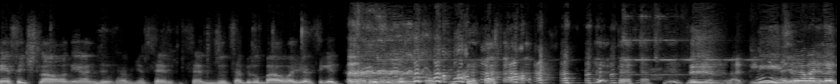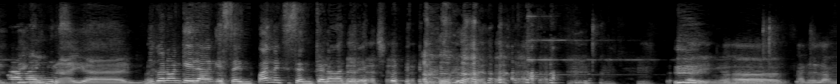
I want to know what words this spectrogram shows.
message lang ako ni Angel, sabi niya, send, send nudes. Sabi ko, bawal yun. Sige, na lang ito. At least, Hindi naman lang kailangan dingog is- na yan. Hindi ko naman kailangan isend pa. Nagsisend ka na nga diretso. Ayun nga, ah, ano lang,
